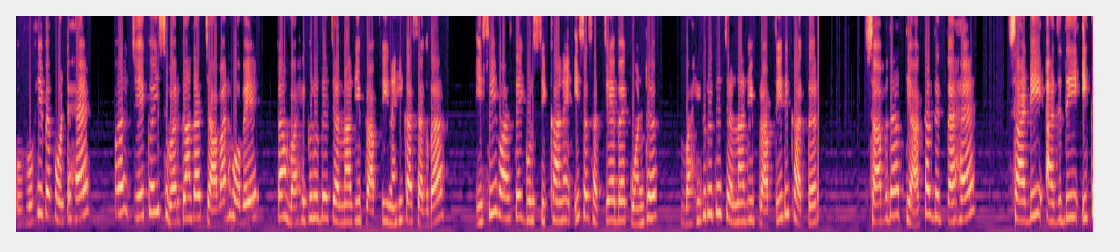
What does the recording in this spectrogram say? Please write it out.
ਉਹ ਹੀ ਬੈਕੁੰਠ ਹੈ। ਪਰ ਜੇ ਕੋਈ ਸਵਰਗਾਂ ਦਾ ਚਾਵਨ ਹੋਵੇ, ਤਾਂ ਵਾਹਿਗੁਰੂ ਦੇ ਚਰਨਾਂ ਦੀ ਪ੍ਰਾਪਤੀ ਨਹੀਂ ਕਰ ਸਕਦਾ। ਇਸੇ ਵਾਸਤੇ ਗੁਰਸਿੱਖਾਂ ਨੇ ਇਸ ਸੱਚੇ ਬੈਕੁੰਠ ਵਾਹਿਗੁਰੂ ਦੇ ਚਰਨਾਂ ਦੀ ਪ੍ਰਾਪਤੀ ਦੀ ਖਾਤਰ ਸਭ ਦਾ ਤਿਆਗ ਕਰ ਦਿੱਤਾ ਹੈ। ਸਾਡੀ ਅੱਜ ਦੀ ਇੱਕ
